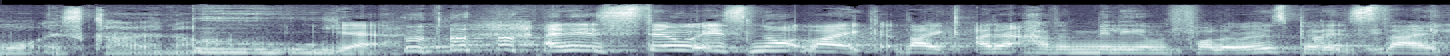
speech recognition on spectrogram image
what is going on? Yeah. and it's still, it's not like, like I don't have a million followers, but, But it's it like,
